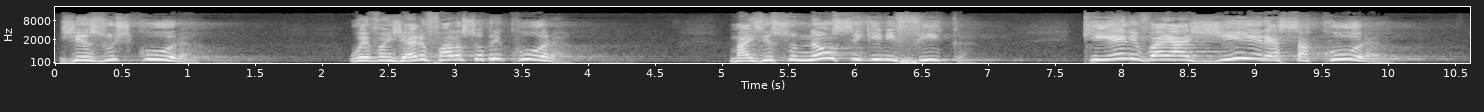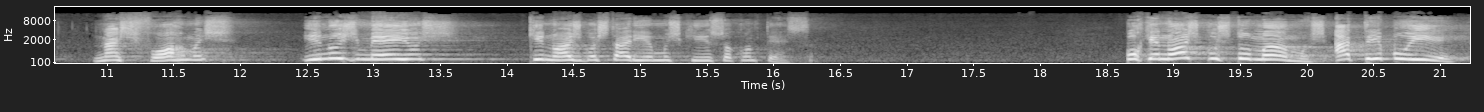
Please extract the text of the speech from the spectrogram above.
Jesus cura. O Evangelho fala sobre cura. Mas isso não significa que ele vai agir essa cura nas formas e nos meios que nós gostaríamos que isso aconteça. Porque nós costumamos atribuir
